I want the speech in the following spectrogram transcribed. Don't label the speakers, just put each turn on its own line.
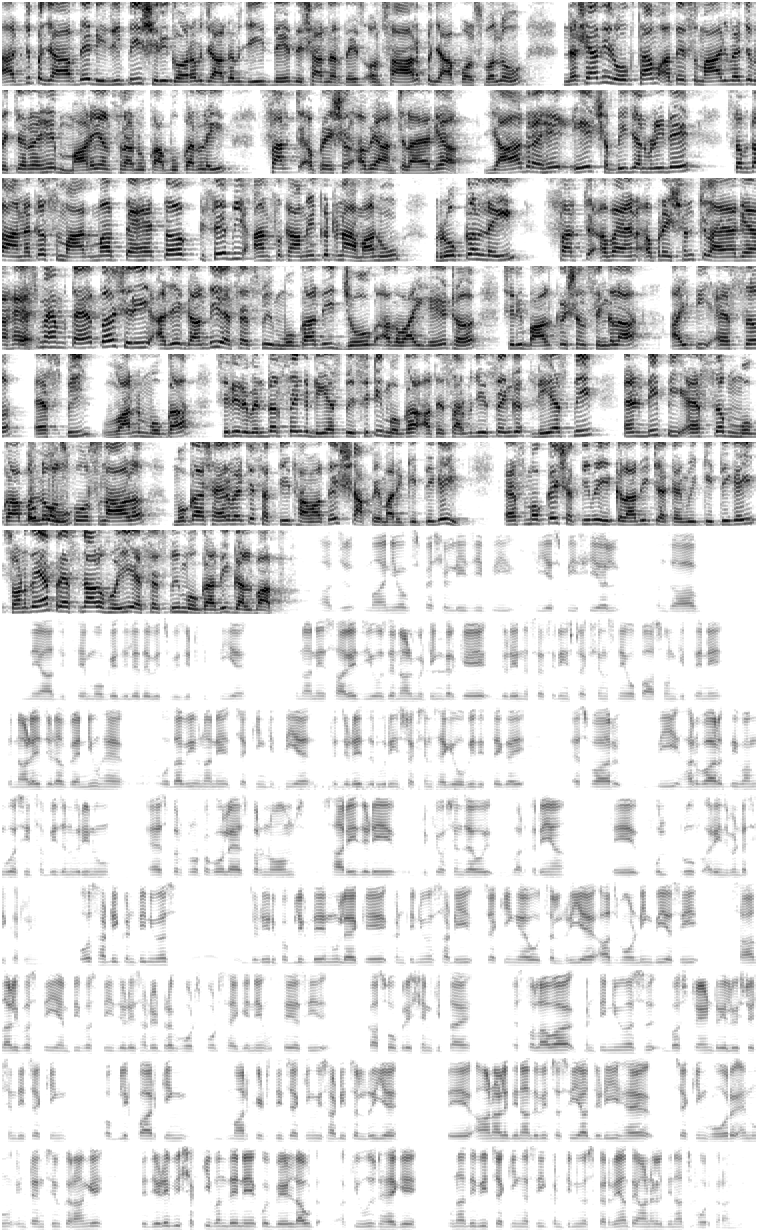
ਅੱਜ ਪੰਜਾਬ ਦੇ ਡੀਜੀਪੀ ਸ਼੍ਰੀ ਗੌਰਵ ਜਾਦਵ ਜੀ ਦੇ ਦਿਸ਼ਾ ਨਿਰਦੇਸ਼ ਅਨੁਸਾਰ ਪੰਜਾਬ ਪੁਲਿਸ ਵੱਲੋਂ ਨਸ਼ਿਆਂ ਦੀ ਰੋਕਥਾਮ ਅਤੇ ਸਮਾਜ ਵਿੱਚ ਵਿਚਰ ਰਹੇ ਮਾੜੇ ਅਨਸਰਾਂ ਨੂੰ ਕਾਬੂ ਕਰਨ ਲਈ ਸਰਚ ਆਪਰੇਸ਼ਨ ਅਭਿਆਨ ਚਲਾਇਆ ਗਿਆ। ਯਾਦ ਰਹੇ ਇਹ 26 ਜਨਵਰੀ ਦੇ ਸੰਵਿਧਾਨਕ ਸਮਾਗਮਾਂ ਤਹਿਤ ਕਿਸੇ ਵੀ ਅਨਸਕਾਮੀ ਘਟਨਾਵਾਂ ਨੂੰ ਰੋਕਣ ਲਈ ਸਰਚ ਅਭਿਆਨ ਆਪਰੇਸ਼ਨ ਚਲਾਇਆ ਗਿਆ ਹੈ। ਇਸ ਮੁਹਿੰਮ ਤਹਿਤ ਸ਼੍ਰੀ ਅਜੇ ਗਾਂਧੀ ਐਸਐਸਪੀ ਮੋਗਾ ਦੀ ਜੋਗ ਅਗਵਾਈ ਹੇਠ Shri Balkrishan Singla IPS SP 1 Moga Shri Ravinder Singh DSP city Moga ਅਤੇ ਸਰਬਜੀਤ ਸਿੰਘ ਡੀਐਸਪੀ ਐਨਡੀਪੀਐਸ ਮੋਗਾ ਵੱਲੋਂ ਪੁਲਿਸ ਫੋਰਸ ਨਾਲ ਮੋਗਾ ਸ਼ਹਿਰ ਵਿੱਚ ਸ਼ੱਕੀ ਥਾਵਾਂ ਤੇ ਛਾਪੇਮਾਰੀ ਕੀਤੀ ਗਈ। ਇਸ ਮੌਕੇ ਸ਼ੱਕੀ ਵਹੀਕਲਾਂ ਦੀ ਚੈਕਿੰਗ ਵੀ ਕੀਤੀ ਗਈ। ਸੁਣਦੇ ਹਾਂ ਪ੍ਰੈਸ ਨਾਲ ਹੋਈ ਐਸਐਸਪੀ ਮੋਗਾ ਦੀ ਗੱਲਬਾਤ।
ਅੱਜ ਮਾਨਯੋਗ ਸਪੈਸ਼ਲ ਡੀਜੀਪੀ ਪੀਐਸਪੀਸੀਐਲ ਪੰਜਾਬ ਨੇ ਅੱਜ ਇੱਥੇ ਮੋਗੇ ਜ਼ਿਲ੍ਹੇ ਦੇ ਵਿੱਚ ਵਿਜ਼ਿਟ ਕੀਤੀ ਹੈ। ਉਹਨਾਂ ਨੇ ਸਾਰੇ ਜੀਓਜ਼ ਦੇ ਨਾਲ ਮੀਟਿੰਗ ਕਰਕੇ ਜਿਹੜੇ ਨੈਸੈਸਰੀ ਇਨਸਟਰਕਸ਼ਨਸ ਨੇ ਉਹ ਪਾਸ ਔਨ ਕੀਤੇ ਨੇ ਤੇ ਨਾਲੇ ਜਿਹੜਾ ਵੈਨਿਊ ਹੈ, ਉਹਦਾ ਵੀ ਉਹਨਾਂ ਨੇ ਚੈਕਿੰਗ ਕੀਤੀ ਹੈ ਤੇ ਜਿਹੜੇ ਜ਼ਰੂਰੀ ਇਨਸਟਰਕਸ਼ਨਸ ਹੈਗੇ ਉਹ ਵੀ ਦਿੱਤੇ ਗਏ। ਇਸ ਵਾਰ ਵੀ ਹਰ ਵਾਰ ਦੀ ਵਾਂਗੂ ਅਸੀਂ 26 ਜਨਵਰੀ ਨੂੰ as per protocol as per norms ਸਾਰੀ ਜਿਹੜੀ ਪ੍ਰੀਕਾਸ਼ਨਸ ਹੈ ਉਹ ਵਰਤ ਰਹੇ ਹਾਂ ਤੇ ਫੁੱਲ ਪ੍ਰੂਫ ਅਰੇਂਜਮੈਂਟ ਅਸੀਂ ਕਰ ਰਹੇ ਹਾਂ। ਉਹ ਸਾਡੀ ਕੰਟੀਨਿਊਸ ਜਿਹੜੀ ਰਿਪਬਲਿਕ ਡੇ ਨੂੰ ਲੈ ਕੇ ਕੰਟੀਨਿਊਸ ਸਾਡੀ ਚੈਕਿੰਗ ਹੈ, ਉਹ ਚੱਲ ਰਹੀ ਹੈ। ਅੱਜ ਮਾਰਨਿੰਗ ਵੀ ਅਸੀਂ ਸਾਧ ਵਾਲੀ ਬਸਤੀ ਐਮਪੀ ਬਸਤੀ ਜਿਹੜੇ ਸਾਡੇ ਡਰੱਗ ਹੌਟਸਪੌਟਸ ਹੈਗੇ ਨੇ, ਉੱਥੇ ਅਸੀਂ ਕਾਸੋ ਆਪਰੇਸ਼ਨ ਕੀਤਾ ਹੈ। ਇਸ ਤੋਂ ਇਲਾਵਾ continuous bus stand railway station ਦੀ ਚੈਕਿੰਗ ਪਬਲਿਕ ਪਾਰਕਿੰਗ ਮਾਰਕੀਟਸ ਦੀ ਚੈਕਿੰਗ ਵੀ ਸਾਡੀ ਚੱਲ ਰਹੀ ਹੈ। ਤੇ ਆਉਣ ਵਾਲੇ ਦਿਨਾਂ ਦੇ ਵਿੱਚ ਅਸੀਂ ਅੱਜ ਜਿਹੜੀ ਹੈ ਚੈਕਿੰਗ ਹੋਰ ਇਹਨੂੰ ਇੰਟੈਂਸਿਵ ਕਰਾਂਗੇ ਤੇ ਜਿਹੜੇ ਵੀ ਸ਼ੱਕੀ ਬੰਦੇ ਨੇ, ਕੋਈ ਬੇਲਡ ਆਊਟ ਅਕਿਊਜ਼ਡ ਹੈਗੇ, ਉਹਨਾਂ ਦੀ ਵੀ ਚੈਕਿੰਗ ਅਸੀਂ ਕੰਟੀਨਿਊਸ ਕਰ ਰਹੇ ਹਾਂ ਤੇ ਆਉਣ ਵਾਲੇ ਦਿਨਾਂ 'ਚ ਹੋਰ ਕਰਾਂਗੇ।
